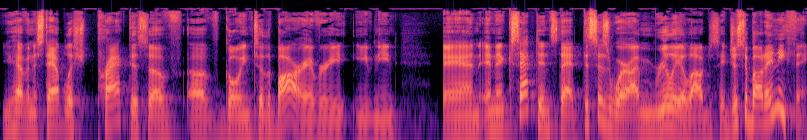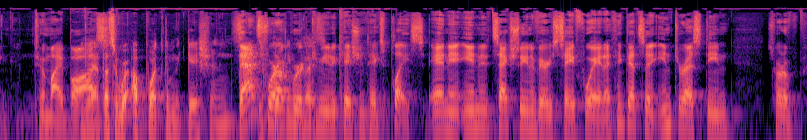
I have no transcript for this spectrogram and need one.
you have an established practice of, of going to the bar every evening and an acceptance that this is where I'm really allowed to say just about anything to my boss. Yeah, that's where upward communication. That's where upward place. communication takes place, and, and it's actually in a very safe way. And I think that's an interesting sort of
